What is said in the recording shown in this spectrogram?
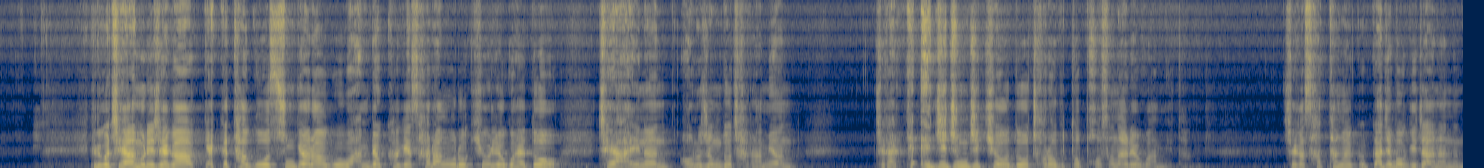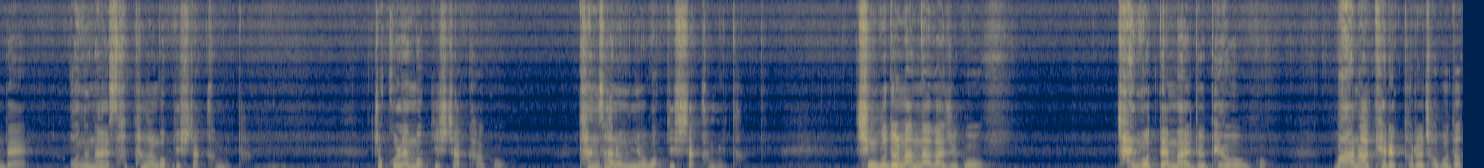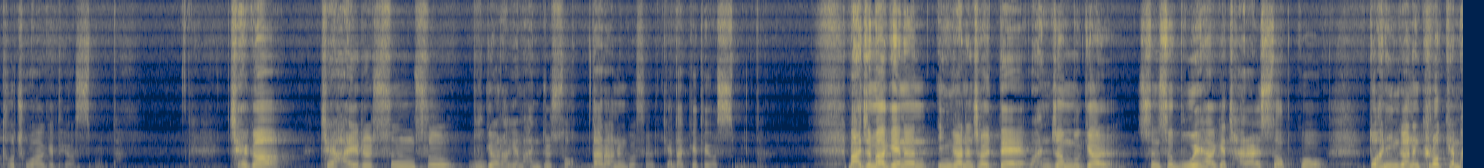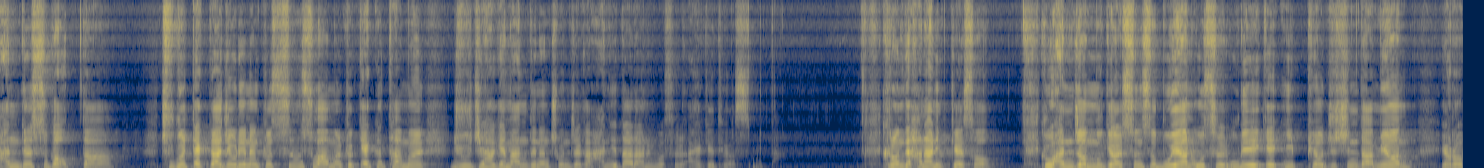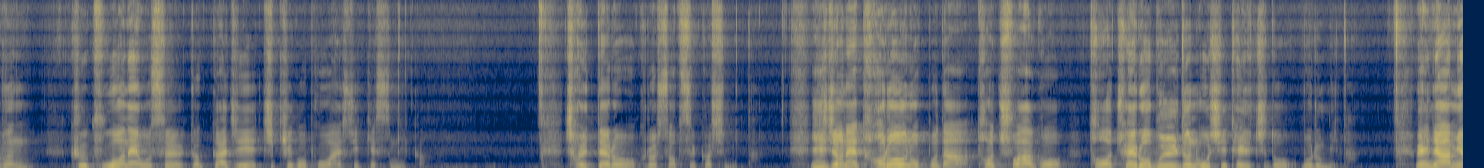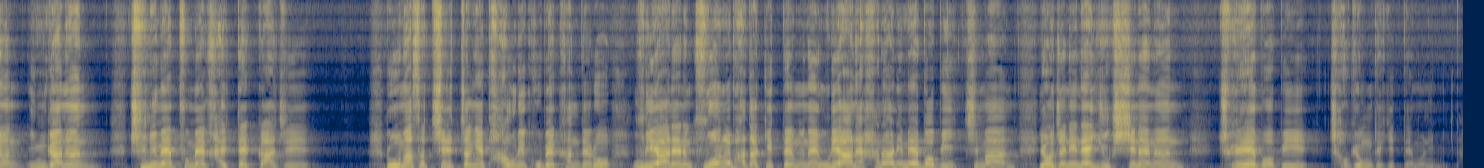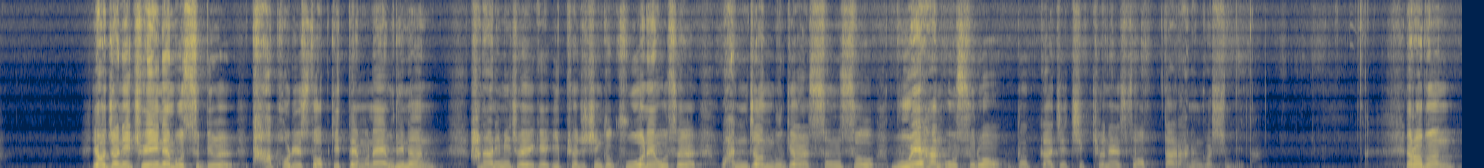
그리고 제 아무리 제가 깨끗하고 순결하고 완벽하게 사랑으로 키우려고 해도 제 아이는 어느 정도 자라면 제가 이렇게 애지중지 키워도 저로부터 벗어나려고 합니다. 제가 사탕을 끝까지 먹이지 않았는데 어느 날 사탕을 먹기 시작합니다. 초콜릿 먹기 시작하고 탄산 음료 먹기 시작합니다. 친구들 만나가지고 잘못된 말들 배워오고 만화 캐릭터를 저보다 더 좋아하게 되었습니다. 제가 제 아이를 순수 무결하게 만들 수 없다라는 것을 깨닫게 되었습니다. 마지막에는 인간은 절대 완전 무결, 순수 무해하게 자랄 수 없고 또한 인간은 그렇게 만들 수가 없다. 죽을 때까지 우리는 그 순수함을, 그 깨끗함을 유지하게 만드는 존재가 아니다라는 것을 알게 되었습니다. 그런데 하나님께서 그 완전 무결, 순수 무해한 옷을 우리에게 입혀 주신다면 여러분 그 구원의 옷을 끝까지 지키고 보호할 수 있겠습니까? 절대로 그럴 수 없을 것입니다. 이전의 더러운 옷보다 더 추하고 더 죄로 물든 옷이 될지도 모릅니다. 왜냐하면 인간은 주님의 품에 갈 때까지 로마서 7장에 바울이 고백한 대로 우리 안에는 구원을 받았기 때문에 우리 안에 하나님의 법이 있지만 여전히 내 육신에는 죄의 법이 적용되기 때문입니다. 여전히 죄인의 모습을 다 버릴 수 없기 때문에 우리는 하나님이 저에게 입혀주신 그 구원의 옷을 완전 무결, 순수, 무해한 옷으로 끝까지 지켜낼 수 없다라는 것입니다. 여러분,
